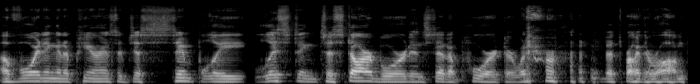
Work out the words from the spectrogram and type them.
avoiding an appearance of just simply listing to starboard instead of port or whatever. That's probably the wrong.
